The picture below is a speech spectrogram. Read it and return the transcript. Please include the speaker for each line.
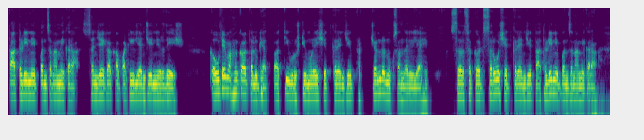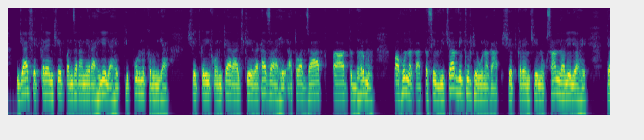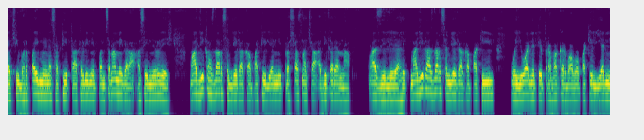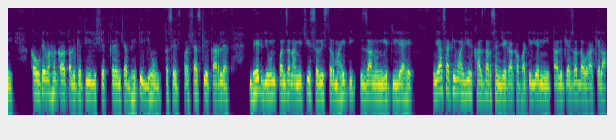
Speaker 1: तातडीने पंचनामे करा. संजय काका पाटील यांचे निर्देश. कवटे महाकाळ तालुक्यात अतिवृष्टीमुळे शेतकऱ्यांचे प्रचंड नुकसान झालेले आहे. सरसकट सर्व शेतकऱ्यांचे तातडीने पंचनामे करा. ज्या शेतकऱ्यांचे पंचनामे राहिलेले आहेत ती पूर्ण करून घ्या. शेतकरी कोणत्या राजकीय गटाचा आहे अथवा जात पात धर्म पाहू नका तसे विचार देखील ठेवू नका. शेतकऱ्यांचे नुकसान झालेले आहे त्याची भरपाई मिळण्यासाठी तातडीने पंचनामे करा असे निर्देश माजी खासदार संजय काका पाटील यांनी प्रशासनाच्या अधिकाऱ्यांना आज दिलेले आहेत. माजी खासदार संजय काका पाटील व युवा नेते प्रभाकर बाबा पाटील यांनी कवटे महांकाळ तालुक्यातील शेतकऱ्यांच्या भेटी घेऊन तसेच प्रशासकीय कार्यालयात भेट देऊन पंचनामेची सविस्तर माहिती जाणून घेतलेली आहे. यासाठी माजी खासदार संजय काका पाटील यांनी तालुक्याचा दौरा केला.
